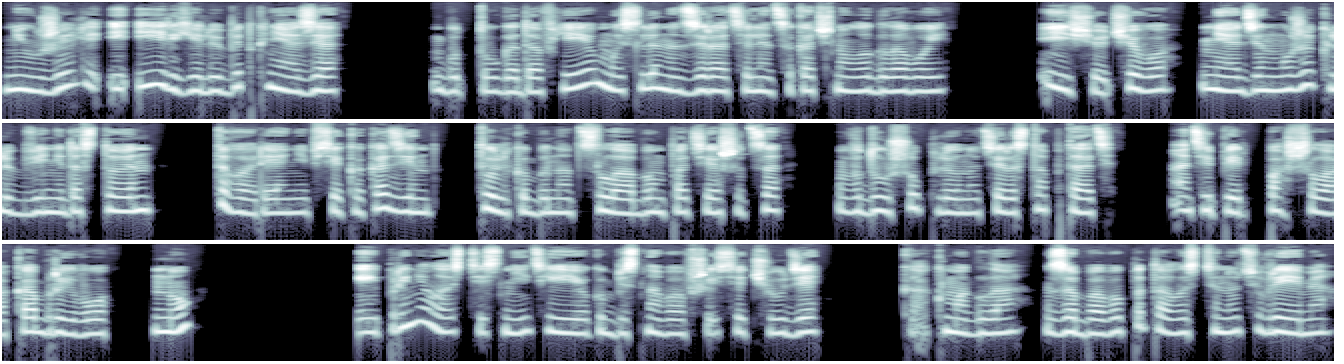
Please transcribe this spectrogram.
Неужели и Ирия любит князя? Будто угадав ее мысли, надзирательница качнула головой. И еще чего, ни один мужик любви не достоин. Твари они все как один, только бы над слабым потешиться, в душу плюнуть и растоптать. А теперь пошла к обрыву. Ну? И принялась теснить ее к бесновавшейся чуде. Как могла, Забава пыталась тянуть время,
